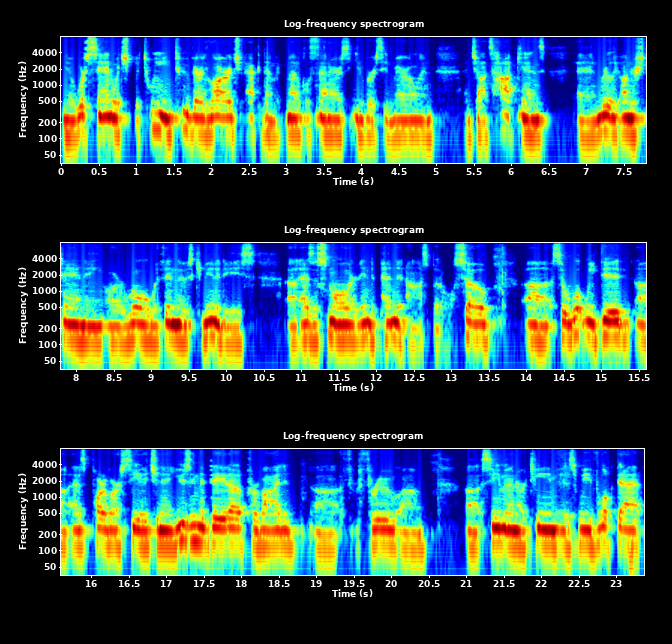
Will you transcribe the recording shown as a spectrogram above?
you know, we're sandwiched between two very large academic medical centers, University of Maryland and Johns Hopkins, and really understanding our role within those communities uh, as a smaller independent hospital. So, uh, so what we did uh, as part of our CHNA, using the data provided uh, th through um, uh, and our team, is we've looked at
